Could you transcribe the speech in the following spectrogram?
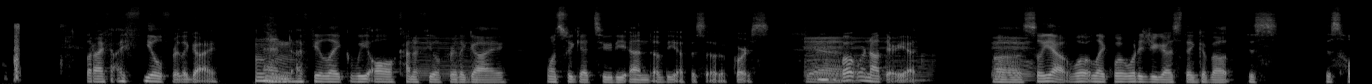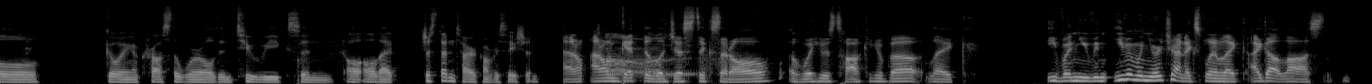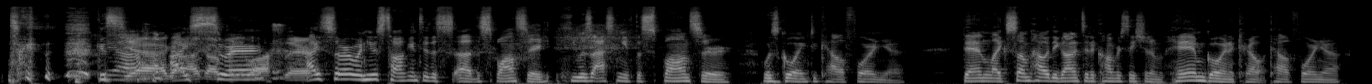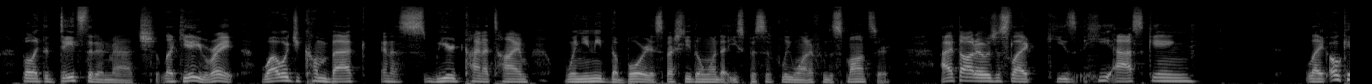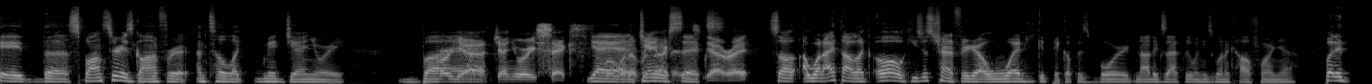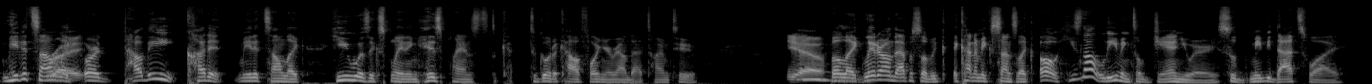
but I I feel for the guy, and Mhm. I feel like we all kind of feel for the guy once we get to the end of the episode, of course. yeah. But we're not there yet. Uh, so yeah, what like what what did you guys think about this this whole going across the world in two weeks and all, all that? Just that entire conversation. I don't I don't get the logistics at all of what he was talking about. Like even even even when you were trying to explain, like I got lost. 'Cause Yeah. yeah, I got, I I got swear- pretty lost there. I swear when he was talking to this uh, the sponsor, he was asking if the sponsor was going to California. Then like somehow they got into the conversation of him going to Cal- California, but like the dates didn't match. Like yeah, you're right. Why would you come back in a weird kind of time when you need the board, especially the one that you specifically wanted from the sponsor? I thought it was just like he's he asking like okay, the sponsor is gone for until like mid January. But or yeah, January sixth. Yeah, yeah, January that is. 6th. Yeah, right. So uh, what I thought, like, oh, he's just trying to figure out when he could pick up his board, not exactly when he's going to California. But it made it sound Right. like, or how they cut it made it sound like he was explaining his plans to, to go to California around that time too. Yeah. But like later on in the episode, it, it kind of makes sense. Like, oh, he's not leaving till January, so maybe that's why,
